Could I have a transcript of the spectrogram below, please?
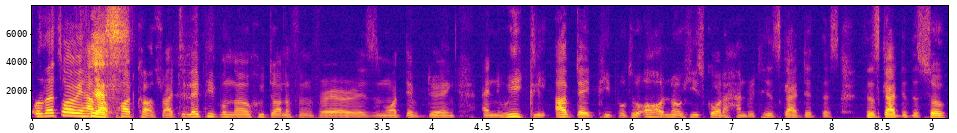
well, that's why we have Yes. our podcast, right? To let people know who Donovan Ferreira is and what they're doing, and weekly update people to, oh no, he scored hundred. This guy did this. This guy did this. So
